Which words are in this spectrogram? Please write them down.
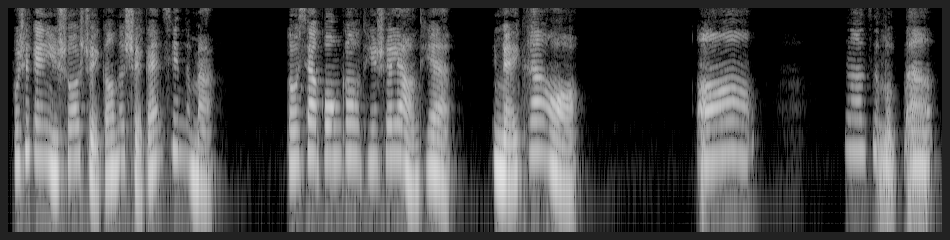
不是跟你说水缸的水干净的吗？楼下公告停水两天，你没看哦？啊，那怎么办？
